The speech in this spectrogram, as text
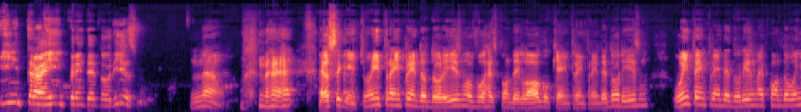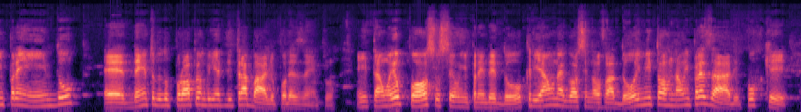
intraempreendedorismo? Não, né? É o seguinte, o intraempreendedorismo, eu vou responder logo o que é intraempreendedorismo. O intraempreendedorismo é quando eu empreendo é, dentro do próprio ambiente de trabalho, por exemplo. Então, eu posso ser um empreendedor, criar um negócio inovador e me tornar um empresário. Por quê? Porque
